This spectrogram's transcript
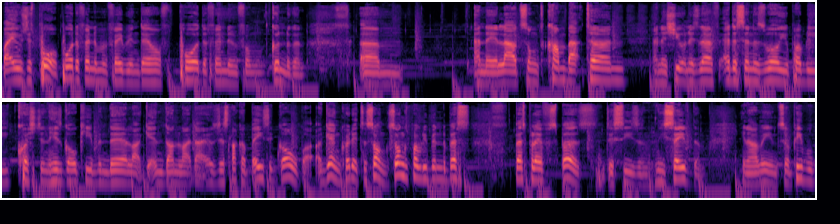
But it was just poor, poor defending from Fabian Delph, poor defending from Gundogan, um, and they allowed Son to come back, turn, and then shoot on his left. Ederson as well. You probably question his goalkeeping there, like getting done like that. It was just like a basic goal, but again, credit to Son. Son's probably been the best best player for Spurs this season. He saved them. You know what I mean? So people,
